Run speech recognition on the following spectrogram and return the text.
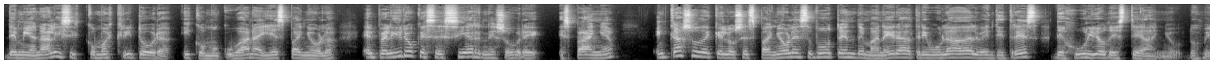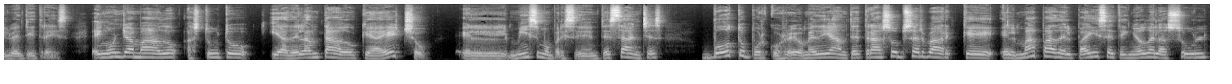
de mi análisis como escritora y como cubana y española, el peligro que se cierne sobre España en caso de que los españoles voten de manera atribulada el 23 de julio de este año 2023, en un llamado astuto y adelantado que ha hecho el mismo presidente Sánchez, voto por correo mediante tras observar que el mapa del país se tiñó del azul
